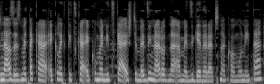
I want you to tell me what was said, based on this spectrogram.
Naozaj sme taká eklektická, ekumenická, ešte medzinárodná a medzigeneračná komunita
